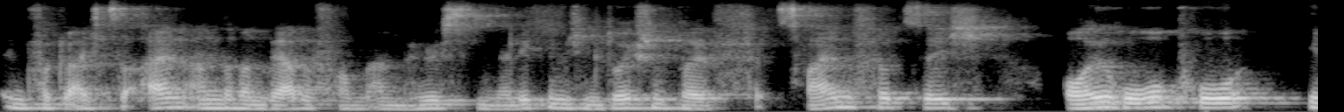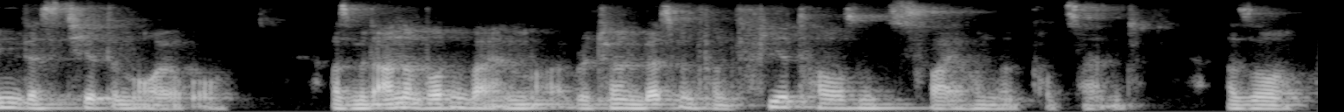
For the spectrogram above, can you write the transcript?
im Vergleich zu allen anderen Werbeformen am höchsten. Der liegt nämlich im Durchschnitt bei 42 Euro pro investiertem Euro. Also mit anderen Worten, bei einem Return Investment von 4200 Prozent. Also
